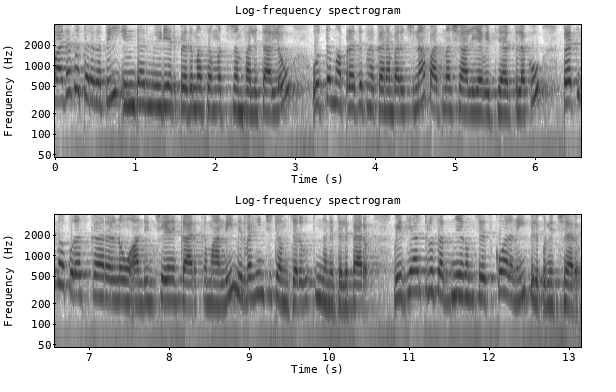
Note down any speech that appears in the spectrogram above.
పదవ తరగతి ఇంటర్మీడియట్ ప్రథమ సంవత్సరం ఫలితాల్లో ఉత్తమ ప్రతిభ కనబరిచిన పద్మశాలీయ విద్యార్థులకు ప్రతిభ పురస్కారాలను అందించే కార్యక్రమాన్ని నిర్వహించడం జరుగుతుందని తెలిపారు. విద్యార్థులు సద్వినియోగం చేసుకోవాలని పిలుపునిచ్చారు.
